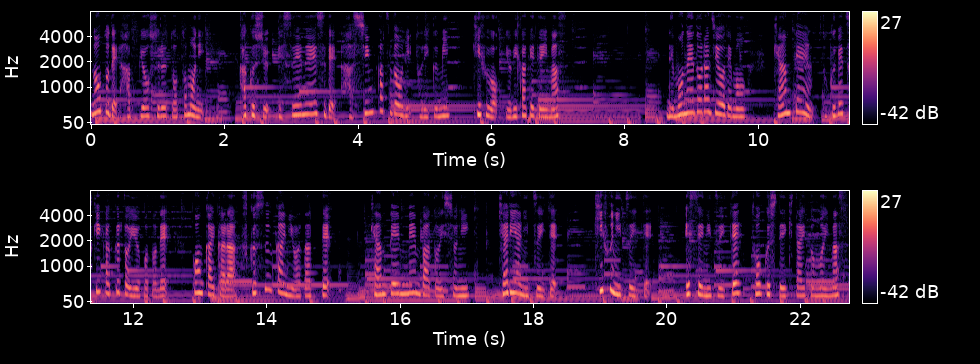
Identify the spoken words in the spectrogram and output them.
ノートで発表するとともに各種 SNS で発信活動に取り組み寄付を呼びかけています。レモネードラジオでもキャンペーン特別企画ということで今回から複数回にわたってキャンペーンメンバーと一緒にキャリアについて寄付についてエッセイについてトークしていきたいと思います。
